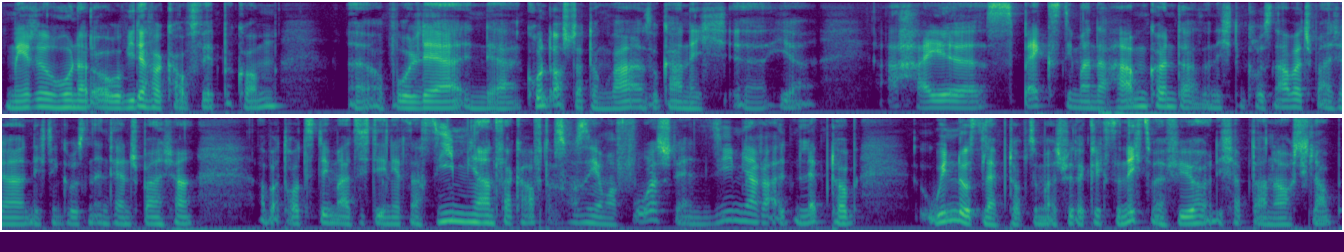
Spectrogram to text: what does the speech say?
mehrere hundert Euro Wiederverkaufswert bekommen äh, obwohl der in der Grundausstattung war, also gar nicht äh, hier high Specs, die man da haben könnte, also nicht den größten Arbeitsspeicher, nicht den größten internen Speicher, aber trotzdem, als ich den jetzt nach sieben Jahren verkauft habe, das muss ich ja mal vorstellen, sieben Jahre alten Laptop, Windows-Laptop zum Beispiel, da kriegst du nichts mehr für und ich habe da noch, ich glaube,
